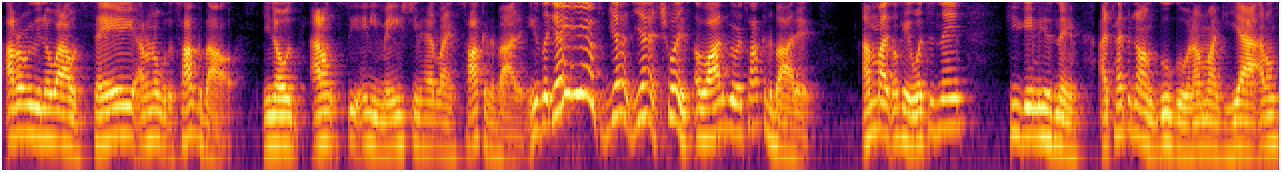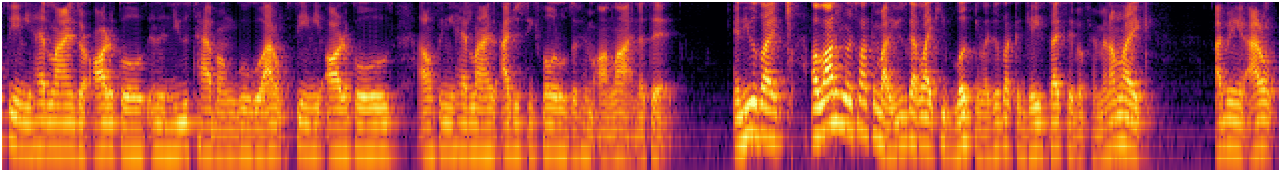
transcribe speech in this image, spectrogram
I don't really know what I would say. I don't know what to talk about." You know, I don't see any mainstream headlines talking about it. He's like, yeah, yeah, yeah, yeah, yeah, Troyce. A lot of people are talking about it. I'm like, okay, what's his name? He gave me his name. I type it on Google and I'm like, yeah, I don't see any headlines or articles in the news tab on Google. I don't see any articles. I don't see any headlines. I just see photos of him online. That's it. And he was like, a lot of people are talking about it. You just gotta like keep looking. Like there's like a gay sex tape of him. And I'm like, I mean, I don't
